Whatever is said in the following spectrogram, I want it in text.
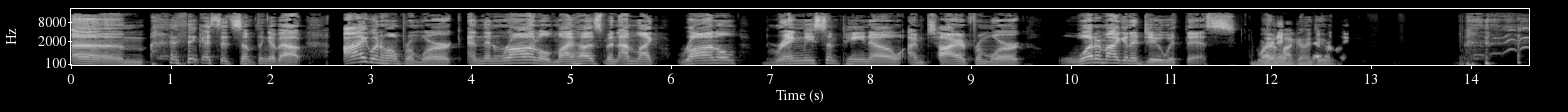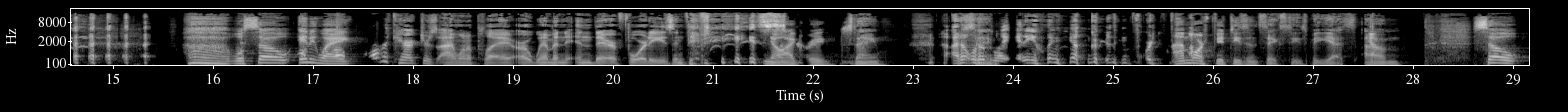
Um, I think I said something about I went home from work and then Ronald, my husband, I'm like, Ronald, bring me some Pinot. I'm tired from work. What am I going to do with this? What Her am I going to do? Well, so anyway, All the characters I want to play are women in their 40s and 50s. no, I agree. Same. I don't want to play anyone younger than 40. I'm more 50s and 60s, but yes. Um, so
